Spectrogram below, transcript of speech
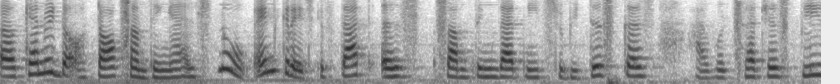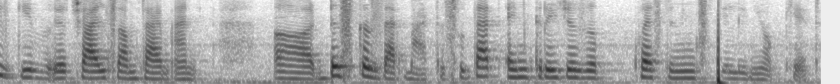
Uh, can we do- talk something else? No encourage. If that is something that needs to be discussed i would suggest please give your child some time and uh, discuss that matter. So that encourages a questioning skill in your kid.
